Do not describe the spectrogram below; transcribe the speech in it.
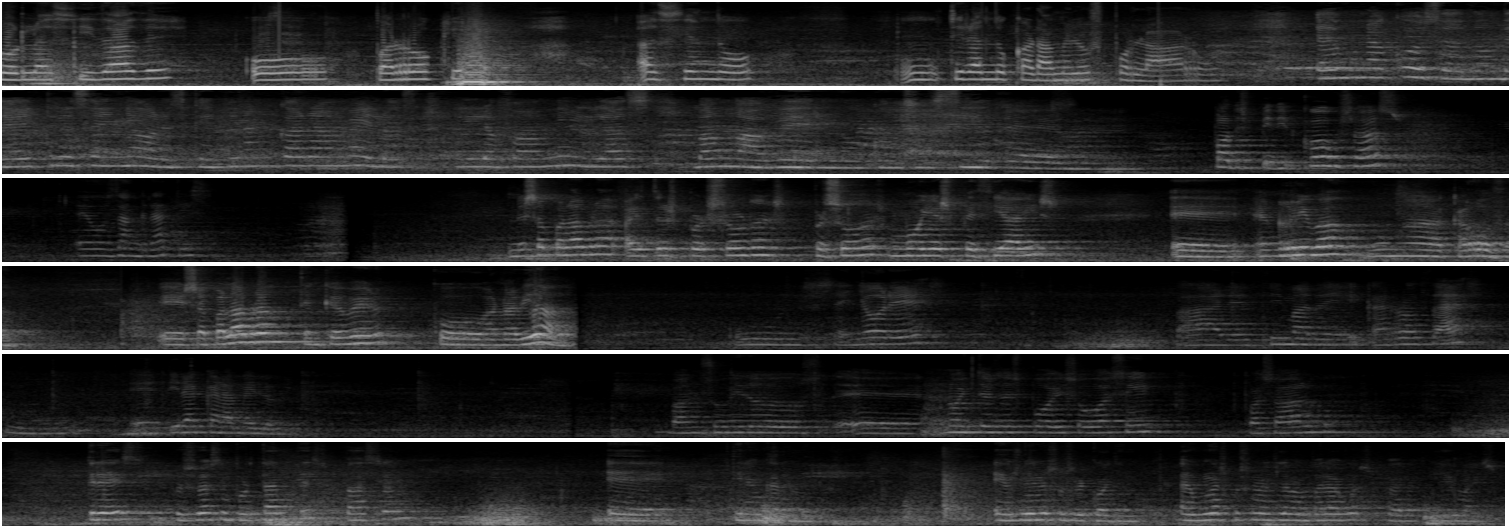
por la cidade o parroquia haciendo mm, tirando caramelos por la rúa. Es una cosa donde hay tres señores que tiran caramelos y las familias van a verlo con sus hijos. Eh, podes pedir cousas. E os dan gratis. Nesa palabra hai tres persoas, persoas moi especiais eh, en riba dunha carroza. Esa palabra ten que ver coa Navidad. Uns señores para encima de carrozas eh, tiran caramelos. Van subidos eh, noites despois ou así, pasa algo. Tres persoas importantes pasan e tiran caramelos. E os nenos os recollen. Algunhas persoas levan paraguas para coller máis.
